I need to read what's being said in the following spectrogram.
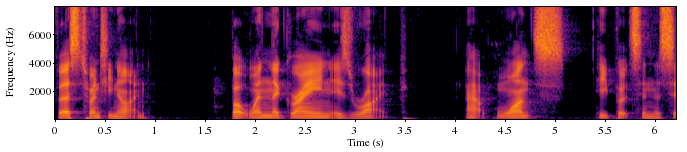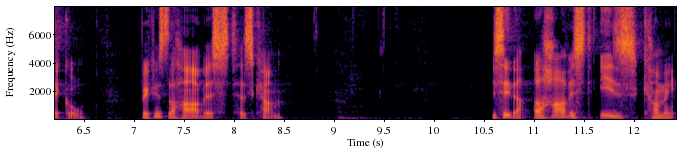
Verse 29 But when the grain is ripe, at once he puts in the sickle, because the harvest has come. You see, the, the harvest is coming,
